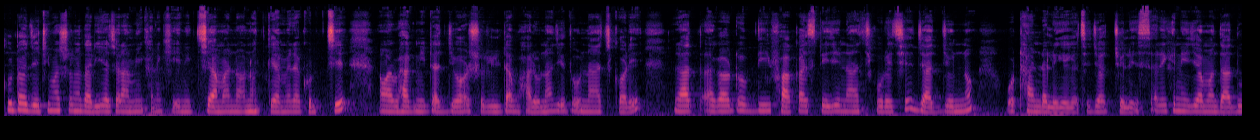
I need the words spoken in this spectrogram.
পুচকুটাও জেঠিমার সঙ্গে দাঁড়িয়ে আছে আর আমি এখানে খেয়ে নিচ্ছি। আমার ননদ ক্যামেরা করছে। আমার ভাগ্নিটার জ্বর, শরীরটা ভালো না যেহেতু ও নাচ করে। রাত এগারোটা অবধি ফাঁকা স্টেজে নাচ করেছে, যার জন্য ও ঠান্ডা লেগে গেছে, জ্বর চলে এসছে। আর এখানে এই যে আমার দাদু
